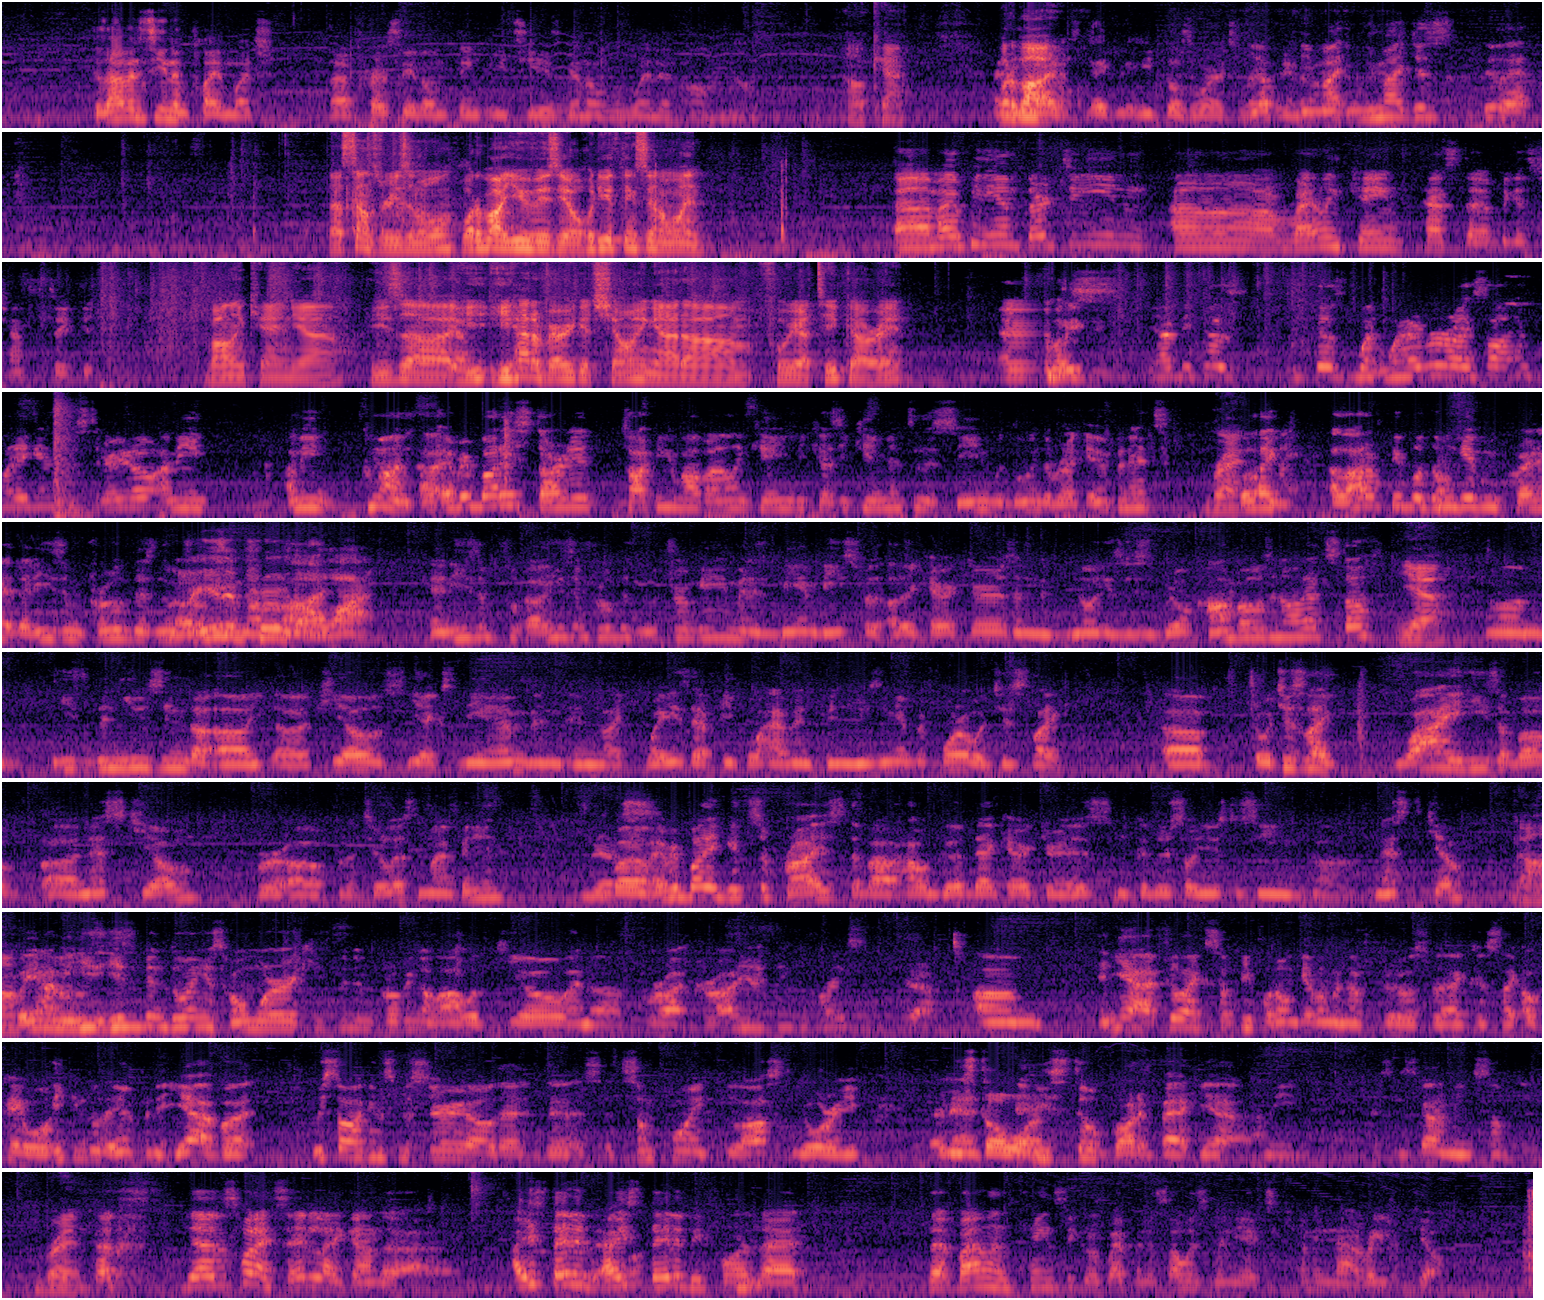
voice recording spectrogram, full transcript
because I haven't seen him play much, but I personally don't think ET is gonna win it all. No. Okay. And What you about- might Make me eat those words. But, Yep. you know. You might, you might just do that. That sounds reasonable. What about you, Vizio? Who do you think's gonna win? Uh, my opinion, 13, uh, Violent King has the biggest chance to take it. Violent Kain, yeah. He's uh Yeah. he, he had a very good showing at um Fuyatika, right? Was, Yeah, because because when, whenever I saw him play against Mysterio, I mean, I mean, come on, uh, everybody started talking about Violent King because he came into the scene with doing the Wreck Infinite. Right. But like, a lot of people don't give him credit that he's improved his neutral No, he's game improved a lot. a lot. and he's uh, he's improved his neutral game and his BnBs for the other characters and you know his, his real combos and all that stuff. Yeah. Um, he's been using the uh, uh, Kyo's EXDM in, in like ways that people haven't been using it before, which is like, uh, which is like why he's above uh, Nest Kyo for uh, for the tier list in my opinion. Yes. But uh, everybody gets surprised about how good that character is because they're so used to seeing uh, Nest Kyo. Uh huh. But yeah, I mean, he, he's been doing his homework. He's been improving a lot with Kyo and uh, Karate, I think he plays. Yeah. Um, and yeah, I feel like some people don't give him enough kudos for that because, like, okay, well, he can do the infinite, yeah, but we saw against Mysterio that, that at some point he lost Yuri, and he still won. and he still brought it back. Yeah, I mean, it's, it's got to mean something. Right. that's yeah, that's what I said. Like on the, I stated I stated before that that Violent King's secret weapon has always been the ex, I mean uh, regular kill.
